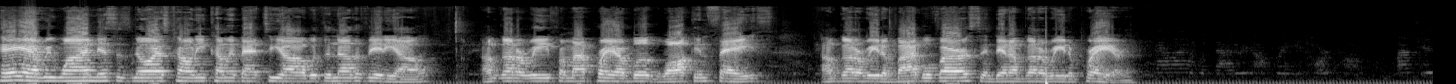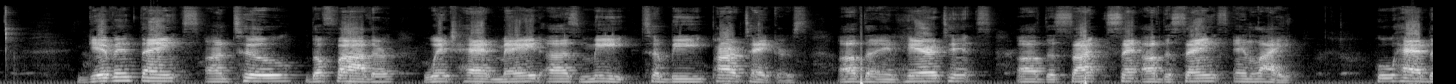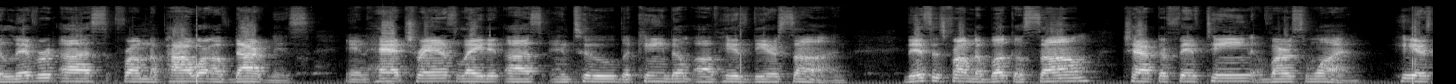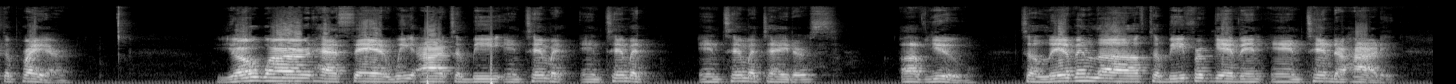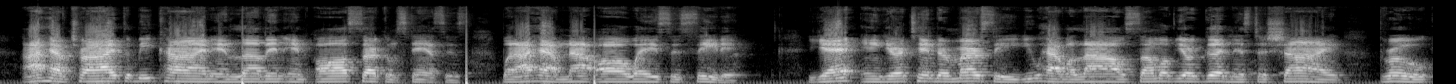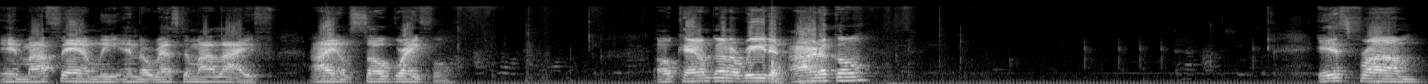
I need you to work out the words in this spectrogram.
Hey everyone, this is Norris Tony coming back to y'all with another video. I'm going to read from my prayer book, Walk in Faith. I'm going to read a Bible verse and then I'm going to read a prayer. Giving thanks unto the Father which had made us meet to be partakers of the inheritance of the, of the saints in light, who had delivered us from the power of darkness and had translated us into the kingdom of his dear Son. This is from the book of Psalm, chapter 15, verse 1. Here's the prayer. Your word has said we are to be intimid- intimid- intimidators of you, to live in love, to be forgiving and tenderhearted. I have tried to be kind and loving in all circumstances, but I have not always succeeded. Yet, in your tender mercy, you have allowed some of your goodness to shine through in my family and the rest of my life. I am so grateful. Okay, I'm going to read an article It's from.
